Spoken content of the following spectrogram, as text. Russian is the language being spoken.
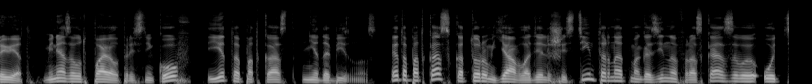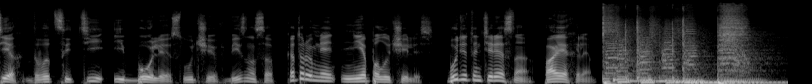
привет! Меня зовут Павел Пресняков, и это подкаст «Недобизнес». Это подкаст, в котором я, владелец шести интернет-магазинов, рассказываю о тех 20 и более случаев бизнесов, которые у меня не получились. Будет интересно. Поехали!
